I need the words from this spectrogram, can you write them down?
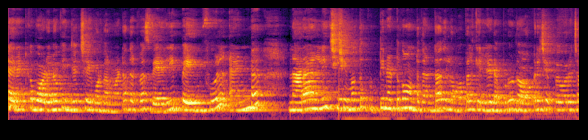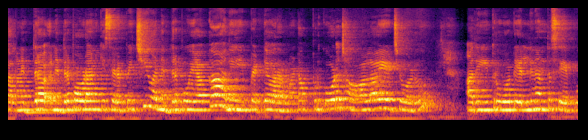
డైరెక్ట్గా బాడీలోకి ఇంజెక్ట్ చేయకూడదు అనమాట that was very painful and నరాల్ని చీమతో కుట్టినట్టుగా ఉంటుందంట. అది లోపలికి వెళ్ళేటప్పుడు డాక్టర్ చెప్పేవారు చాలా నిద్ర నిద్రపోవడానికి సిరప్ ఇచ్చి వాడు నిద్రపోయాక అది పెట్టేవారు అనమాట అప్పుడు కూడా చాలా ఏడ్చేవాడు. అది త్రూ వెళ్ళినంత వెళ్ళినంతసేపు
